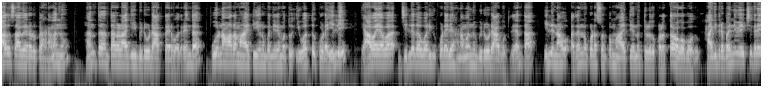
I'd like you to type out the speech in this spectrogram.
ಆರು ಸಾವಿರ ರೂಪಾಯಿ ಹಣವನ್ನು ಹಂತ ಹಂತಗಳಾಗಿ ಬಿಡುಗಡೆ ಆಗ್ತಾ ಇರುವುದರಿಂದ ಪೂರ್ಣವಾದ ಮಾಹಿತಿ ಏನು ಬಂದಿದೆ ಮತ್ತು ಇವತ್ತು ಕೂಡ ಇಲ್ಲಿ ಯಾವ ಯಾವ ಜಿಲ್ಲೆದವರಿಗೂ ಕೂಡ ಇಲ್ಲಿ ಹಣವನ್ನು ಬಿಡುಗಡೆ ಆಗುತ್ತದೆ ಅಂತ ಇಲ್ಲಿ ನಾವು ಅದನ್ನು ಕೂಡ ಸ್ವಲ್ಪ ಮಾಹಿತಿಯನ್ನು ತಿಳಿದುಕೊಳ್ಳುತ್ತಾ ಹೋಗಬಹುದು. ಹಾಗಿದ್ರೆ ಬನ್ನಿ ವೀಕ್ಷಕರೇ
